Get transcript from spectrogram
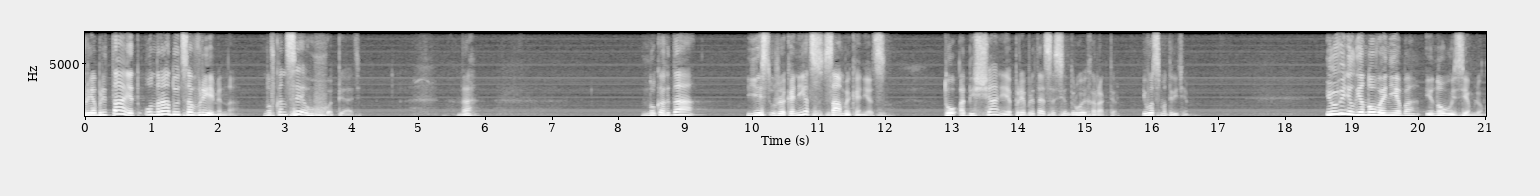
приобретает, он радуется временно. Но в конце, ух, опять. Да? Но когда есть уже конец, самый конец, то обещание приобретает совсем другой характер. И вот смотрите – и увидел я новое небо и новую землю,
